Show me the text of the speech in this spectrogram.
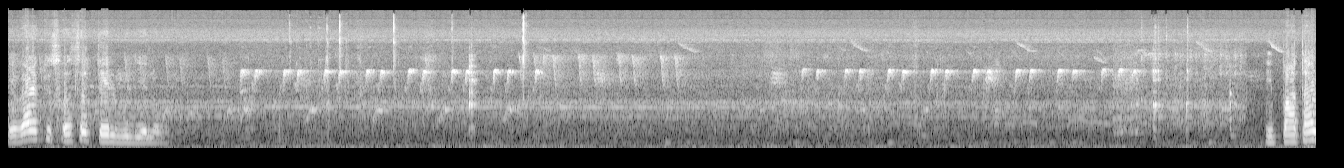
এবার একটু সরষের তেল বুলিয়ে নেব। এই পাতার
